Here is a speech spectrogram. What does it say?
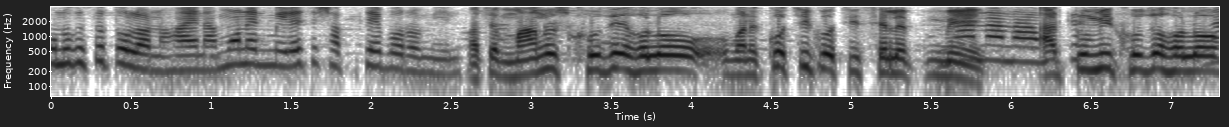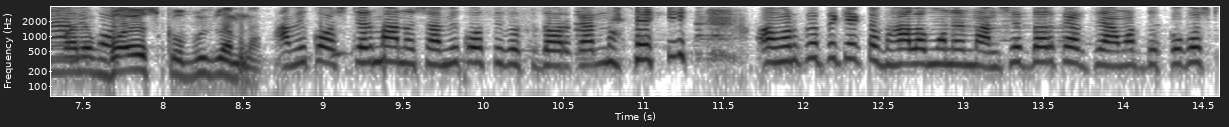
কোনো কিছু তুলনা হয় না। মনের মিল হচ্ছে সবচেয়ে বড় মিল। আচ্ছা মানুষ খুঁজে হলো মানে কচি কচি ছেলে মেয়ে। আর তুমি খুঁজো হলো মানে বয়স্ক বুঝলাম না। আমি কষ্টের মানুষ আমি কচি কচি দরকার নাই। আমার কাছে কি একটা ভালো মনের মানুষের দরকার? যে আমার দুঃখ কষ্ট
